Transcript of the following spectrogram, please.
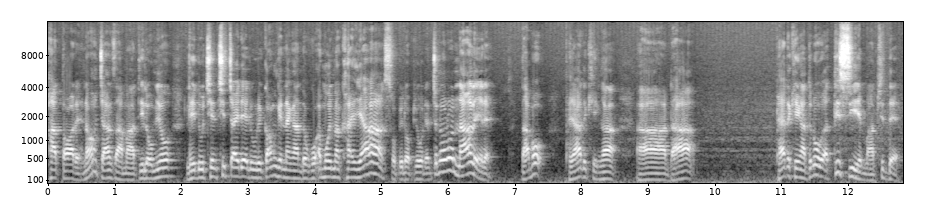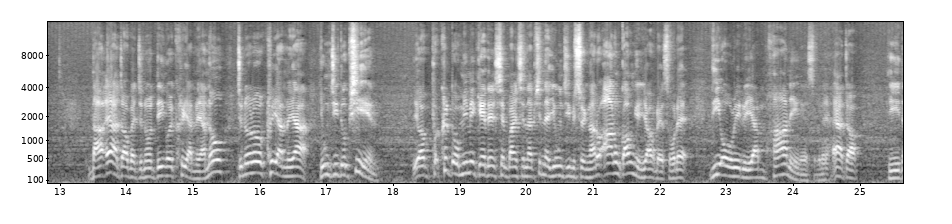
ဖတ်တော်တယ်เนาะကျမ်းစာမှာဒီလိုမျိုးလေသူချင်းချစ်ကြိုက်တဲ့လူတွေကောင်းကင်နိုင်ငံတော်ကိုအမွေမခံရဆိုပြီးတော့ပြောတယ်ကျွန်တော်တို့နားလေတယ်ဒါပေါ့ဖယားတခင်ကအာဒါဖယားတခင်ကတို့အသစ်စီမှာဖြစ်တယ်ဒါအဲ့အကြောင်းပဲကျွန်တော်တင်းကိုခရိယာနေရနော်ကျွန်တော်တို့ခရိယာနေရယုံကြည်သူဖြစ်ရင် ယောခရစ်တော်မိမိကယ်တင်ရှင်ပိုင်ရှင်နာဖြစ်နေယုံကြည်ပြီးဆိုရင်ငါတို့အားလုံးကောင်းကင်ရောက်တယ်ဆိုတော့ဒီ ori တွေကမှားနေတယ်ဆိုတော့အဲအကြောင်းဒီတ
